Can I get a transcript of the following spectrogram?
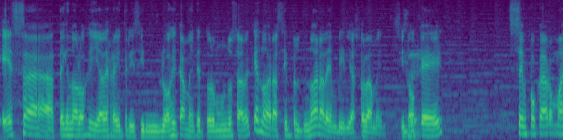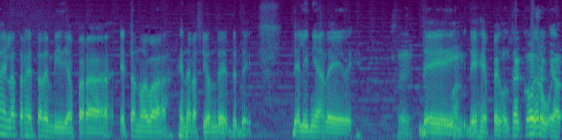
esa tecnología de ray tracing, lógicamente todo el mundo sabe que no era simple, no era de Nvidia solamente, sino Sí. que se enfocaron más en la tarjeta de Nvidia para esta nueva generación de, de, de- de líneas de, de, Sí. de- Bueno, de GPU. Otra cosa Pero que bueno.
